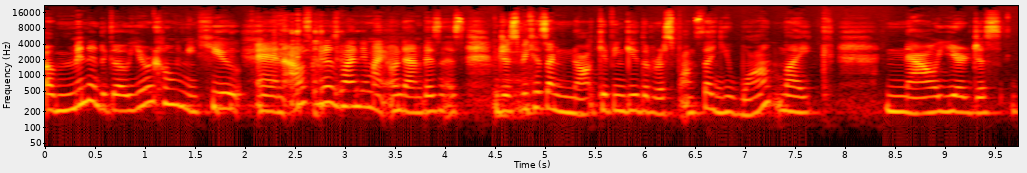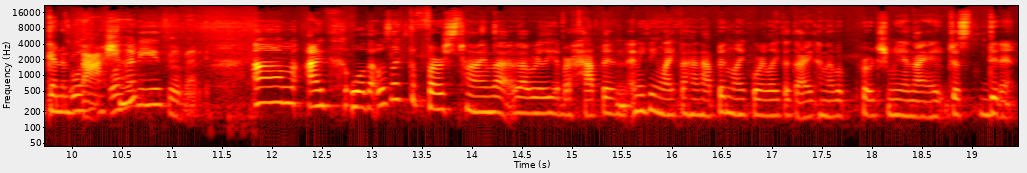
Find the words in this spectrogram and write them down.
a minute ago you were calling me cute and I was just minding my own damn business just because I'm not giving you the response that you want like now you're just gonna well, bash well, me. How do you feel about it? Um, I well, that was like the first time that that really ever happened. Anything like that had happened, like where like a guy kind of approached me and I just didn't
